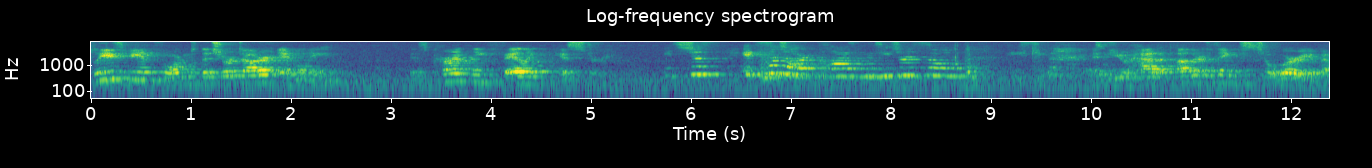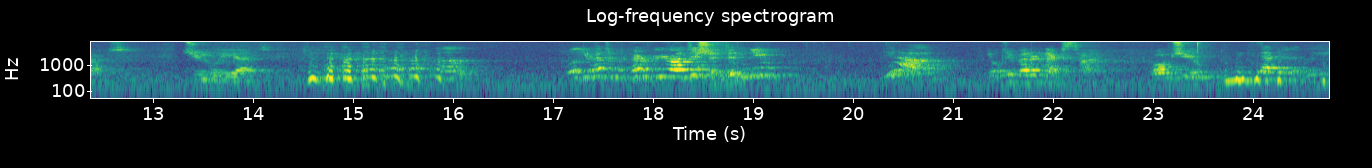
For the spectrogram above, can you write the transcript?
Please be informed that your daughter Emily is currently failing history. It's just, it's such a hard class, and the teacher is so. And you had other things to worry about, Juliet. Huh? Well, you had to prepare for your audition, didn't you? Yeah, You'll do better next time, won't you? definitely.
